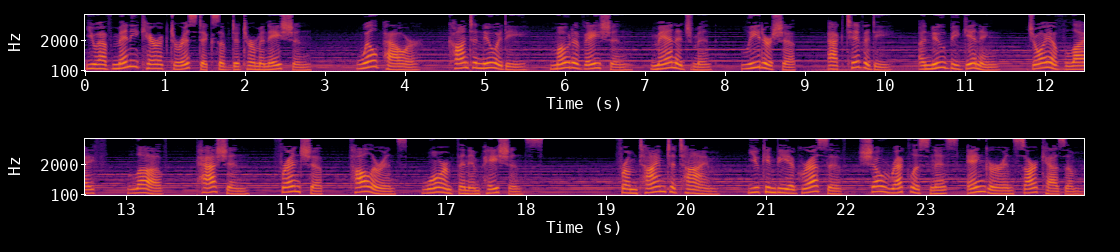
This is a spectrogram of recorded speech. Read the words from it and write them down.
You have many characteristics of determination, willpower, continuity, motivation, management, leadership, activity, a new beginning, joy of life, love, passion, friendship, tolerance, warmth and impatience. From time to time, you can be aggressive, show recklessness, anger and sarcasm.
